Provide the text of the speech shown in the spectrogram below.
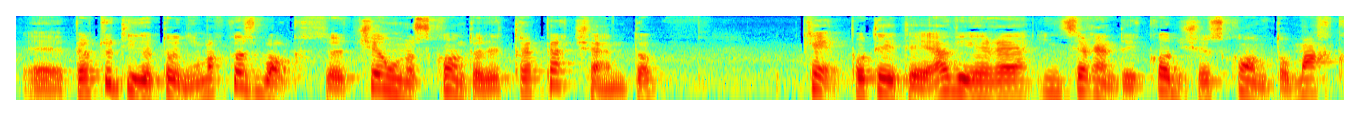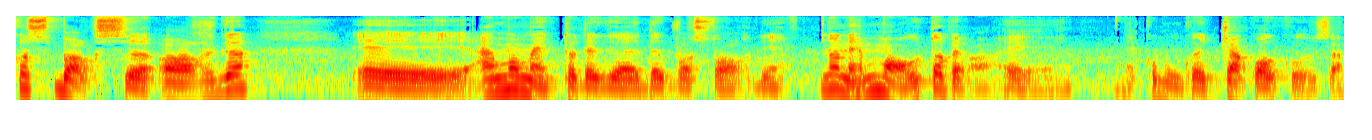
eh, per tutti i lettori di Marcosbox c'è uno sconto del 3% che potete avere inserendo il codice sconto marcosbox.org eh, al momento del, del, vostro ordine. Non è molto, però è, è comunque già qualcosa.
